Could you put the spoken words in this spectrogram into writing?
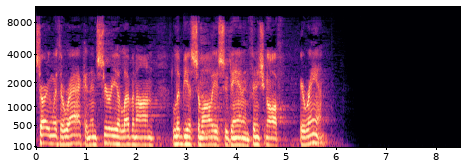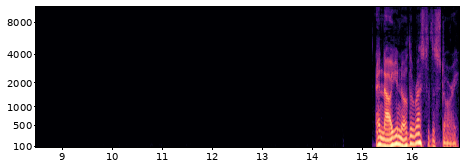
starting with Iraq and then Syria, Lebanon, Libya, Somalia, Sudan, and finishing off Iran. And now you know the rest of the story.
